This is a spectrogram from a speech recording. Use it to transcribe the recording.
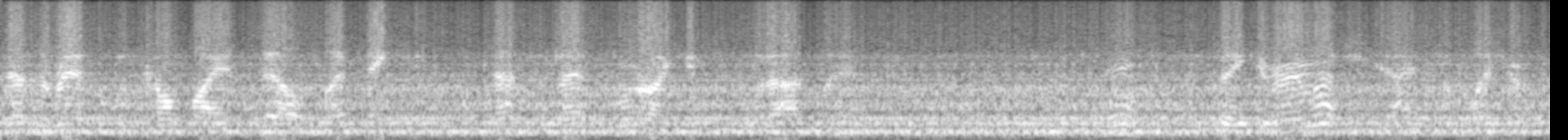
then the rest will come by itself. I think that's the best word I can put out there. Thank you very much. Yeah, it's a pleasure.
